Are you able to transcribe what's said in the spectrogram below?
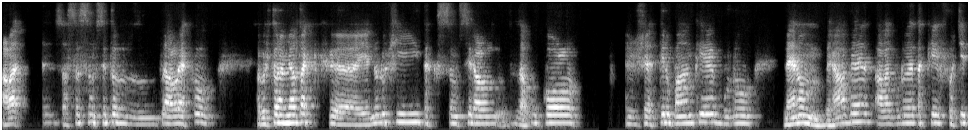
Ale zase jsem si to dal jako, abych to neměl tak eh, jednoduchý, tak jsem si dal za úkol, že ty rubánky budu nejenom vyrábět, ale budu je taky fotit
